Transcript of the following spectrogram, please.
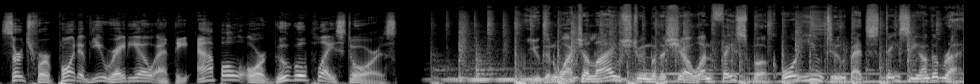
Search for Point of View Radio at the Apple or Google Play stores. You can watch a live stream of the show on Facebook or YouTube at Stacy on the Right.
